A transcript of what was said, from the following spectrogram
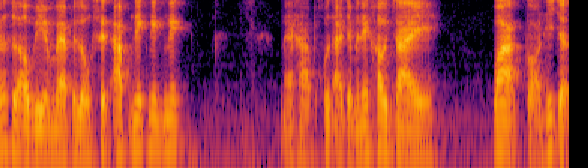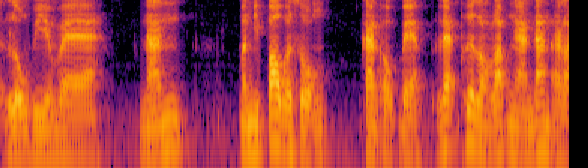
ก็คือเอา VMware ไปลงเซตอัพเน็กเน็กเน็กนะครับ คุณอาจจะไม่ได้เข้าใจ ว่าก่อนที่จะลง VMware นั้นมันมีเป้าประสงค์การออกแบบและเพื่อรองรับงานด้านอะไร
